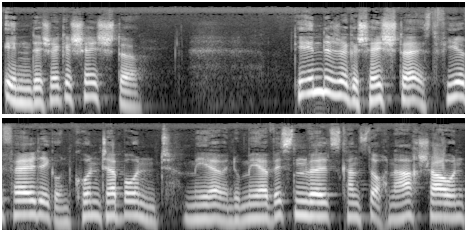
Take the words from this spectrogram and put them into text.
Indische Geschichte. Die indische Geschichte ist vielfältig und kunterbunt. Mehr, wenn du mehr wissen willst, kannst du auch nachschauen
